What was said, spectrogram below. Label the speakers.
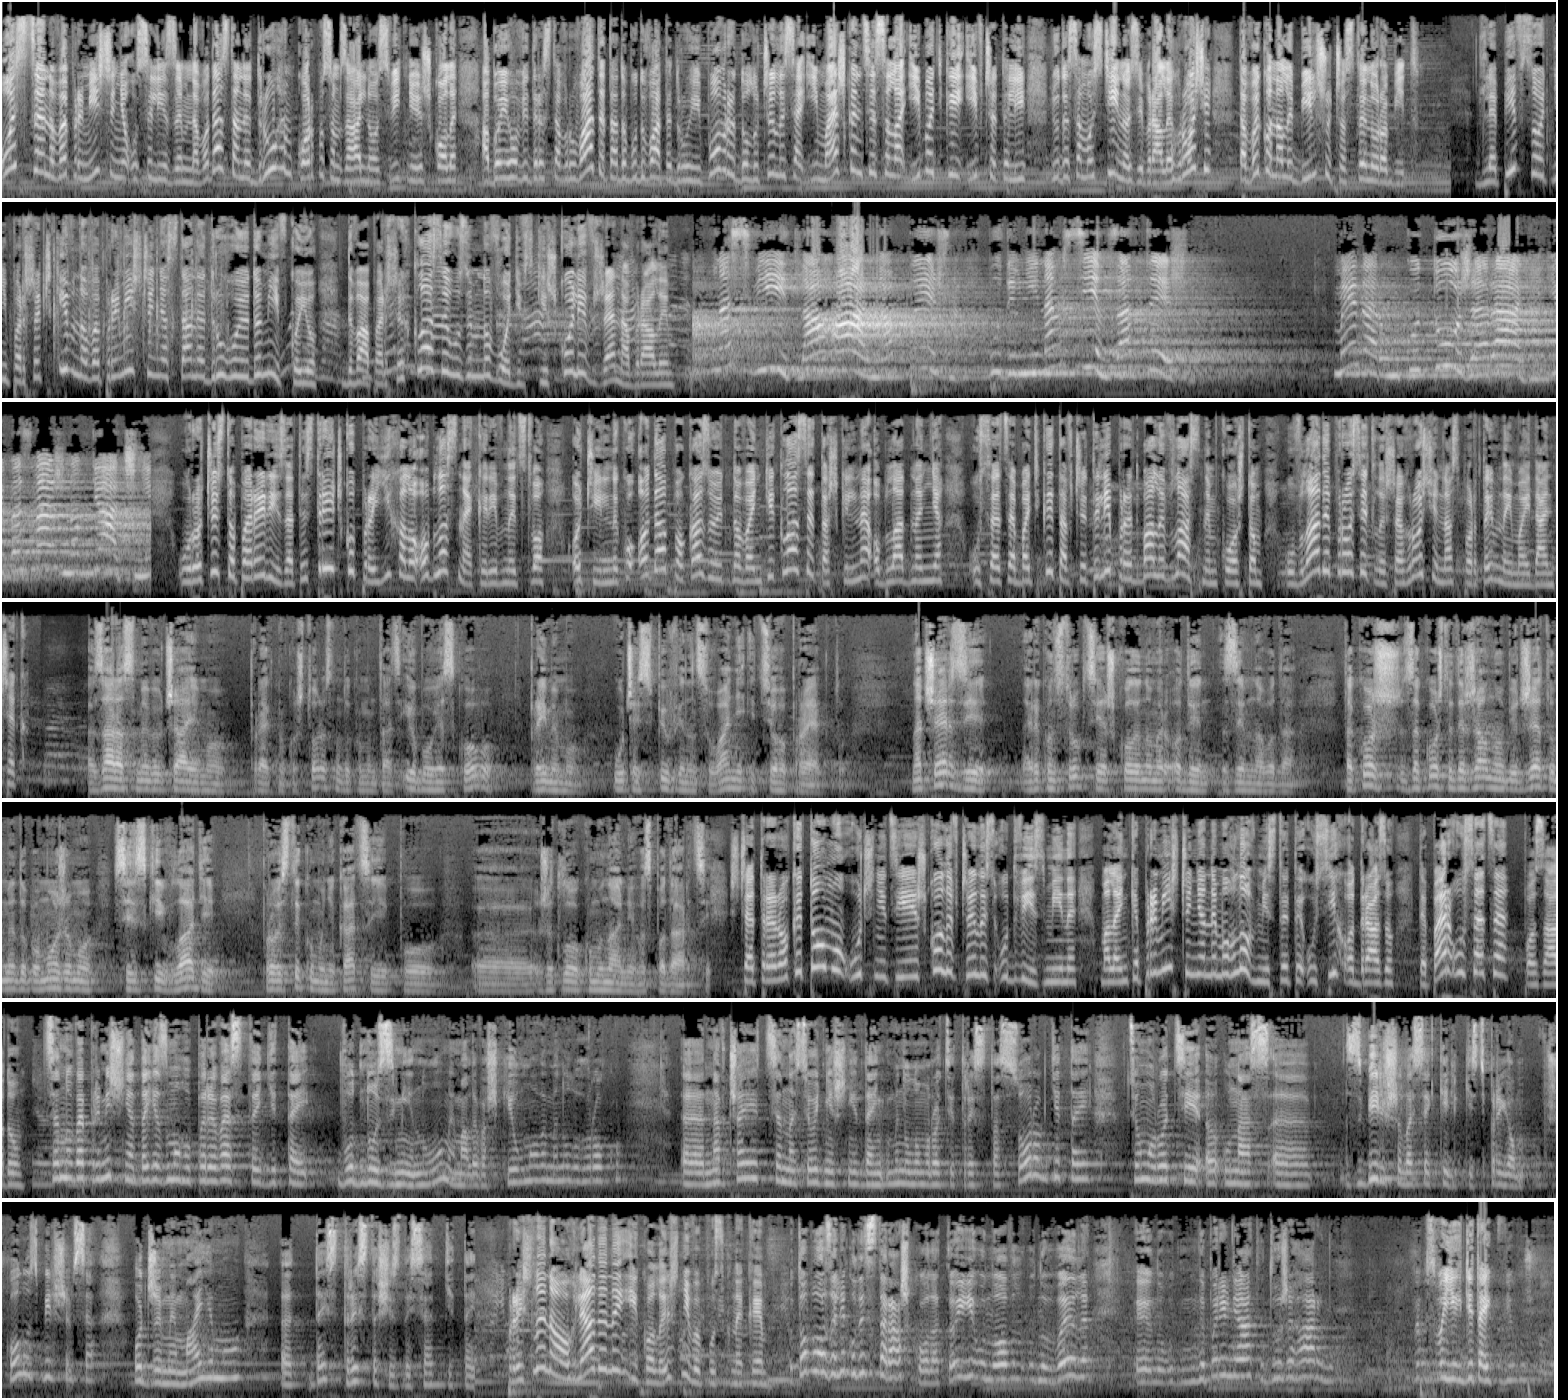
Speaker 1: Ось це нове приміщення у селі Зимна вода стане другим корпусом загальноосвітньої школи. Аби його відреставрувати та добудувати другий поверх, долучилися і мешканці села, і батьки, і вчителі. Люди самостійно зібрали гроші та виконали більшу частину робіт. Для півсотні першачків нове приміщення стане другою домівкою. Два перших класи у земноводівській школі вже набрали.
Speaker 2: Вона світла, гарна, пишна, буде в ній нам всім Ми дуже раді і безмежно вдячні.
Speaker 1: Урочисто перерізати стрічку приїхало обласне керівництво. Очільнику ОДА показують новенькі класи та шкільне обладнання. Усе це батьки та вчителі придбали власним коштом. У влади просять лише гроші на спортивний майданчик.
Speaker 3: Зараз ми вивчаємо проєктно-кошторисну документацію і обов'язково приймемо участь в співфінансуванні і цього проєкту. На черзі реконструкція школи номер 1 Зимна вода. Також за кошти державного бюджету ми допоможемо сільській владі провести комунікації по е, житлово-комунальній господарці.
Speaker 1: Ще три роки тому учні цієї школи вчились у дві зміни. Маленьке приміщення не могло вмістити усіх одразу. Тепер усе це позаду.
Speaker 4: Це нове приміщення дає змогу перевести дітей в одну зміну. Ми мали важкі умови минулого року. Е, Навчається на сьогоднішній день в минулому році 340 дітей. В цьому році е, у нас е, збільшилася кількість прийом в школу. Збільшився. Отже, ми маємо десь 360 дітей.
Speaker 1: Прийшли на оглядини і колишні випускники.
Speaker 5: То була взагалі колись стара школа, то її онов- оновили. Ну, не порівняти дуже гарно.
Speaker 1: Ви б своїх дітей в яку школу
